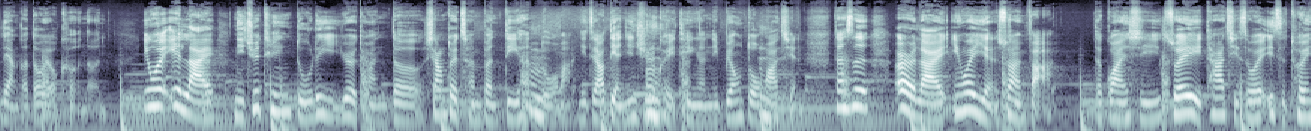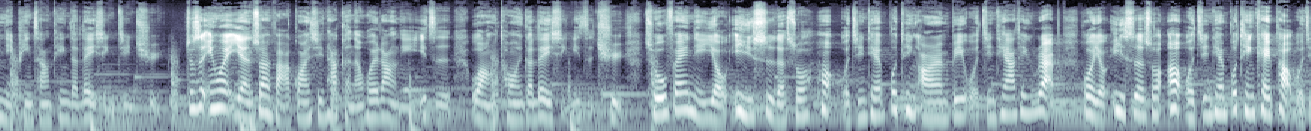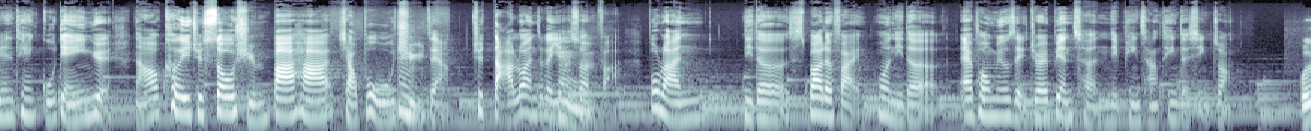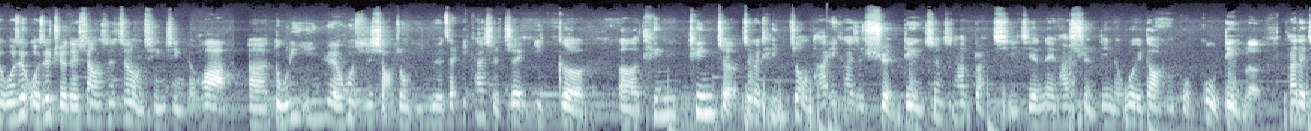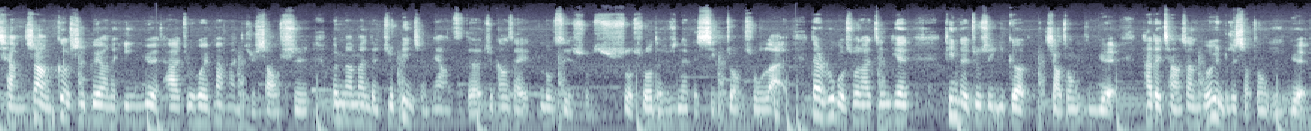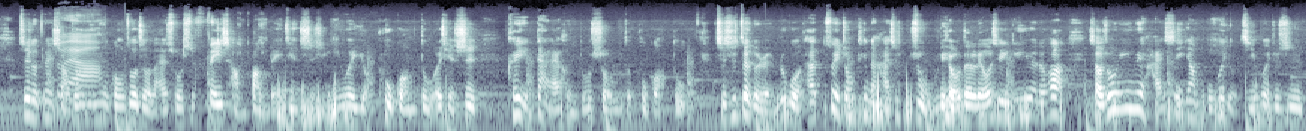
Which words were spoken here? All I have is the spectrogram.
两个都有可能。因为一来你去听独立乐团的相对成本低很多嘛，你只要点进去就可以听了，你不用多花钱。但是二来因为演算法。的关系，所以它其实会一直推你平常听的类型进去，就是因为演算法关系，它可能会让你一直往同一个类型一直去，除非你有意识的说，哼，我今天不听 R&B，我今天要听 rap，或有意识的说，啊，我今天不听 K-pop，我今天听古典音乐，然后刻意去搜寻巴哈小步舞曲，这样去打乱这个演算法，不然你的 Spotify 或你的 Apple Music 就会变成你平常听的形状。我我是我是觉得像是这种情形的话，呃，独立音乐或者是小众音乐，在一开始这一个呃听听者这个听众他一开始选定，甚至他短期间内他选定的味道如果固定了，他的墙上各式各样的音乐，它就会慢慢的去消失，会慢慢的就变成那样子的，就刚才 Lucy 所所说的就是那个形状出来。但如果说他今天听的就是一个小众音乐，他的墙上永远都是小众音乐，这个对小众音乐工作者来说是非常棒的一件事情，因为有曝光度，而且是可以带来很多收入的曝光度。其实这个人如果他最终听的还是主流的流行音乐的话，小众音乐还是一样不会有机会就是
